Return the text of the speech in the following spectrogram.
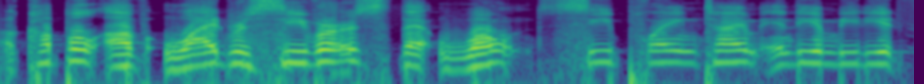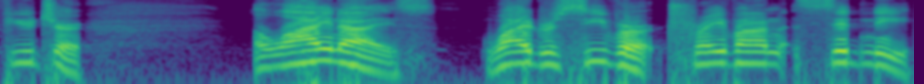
a couple of wide receivers that won't see playing time in the immediate future. Illini's wide receiver Trevon Sidney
